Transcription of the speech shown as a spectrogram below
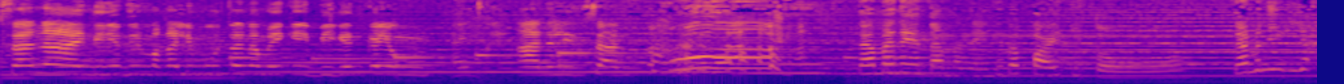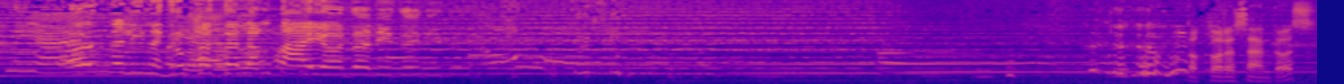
sana hindi niyo din makalimutan na may kaibigan kayong Annalyn Santos. Tama na yan, tama na yan. Di ba party to? Tama na yung iyak na yan. Oh, dali na, group hug na lang tayo. Dali, dali, dali. Dr. Santos?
